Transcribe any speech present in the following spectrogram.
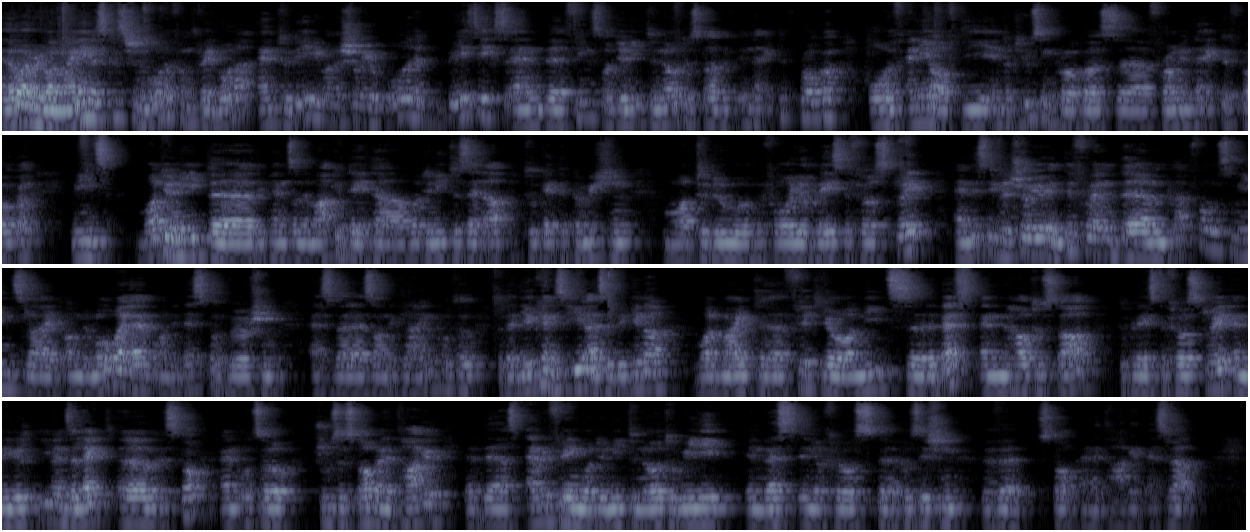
Hello everyone, my name is Christian Wohler from TradeVola and today we want to show you all the basics and the things what you need to know to start with Interactive Broker or with any of the introducing brokers uh, from Interactive Broker. Means what you need uh, depends on the market data, what you need to set up to get the permission, what to do before you place the first trade. And this we will show you in different um, platforms, means like on the mobile app, on the desktop version, as well as on the client portal so that you can see as a beginner what might uh, fit your needs uh, the best and how to start to place the first trade and we will even select um, a stock and also choose a stop and a target that there's everything what you need to know to really invest in your first uh, position with a stop and a target as well.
